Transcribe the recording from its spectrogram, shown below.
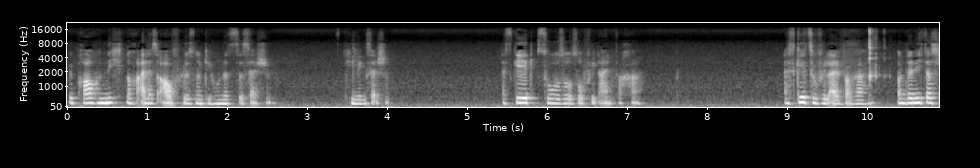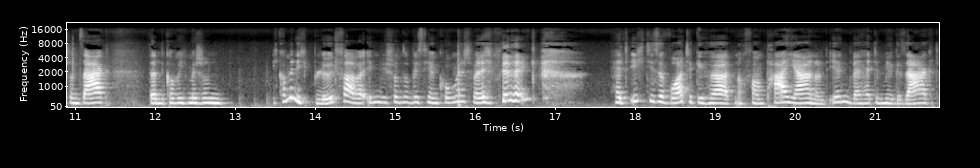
wir brauchen nicht noch alles auflösen und die hundertste Session, Healing Session. Es geht so, so, so viel einfacher. Es geht so viel einfacher. Und wenn ich das schon sage, dann komme ich mir schon ich komme mir nicht blöd vor, aber irgendwie schon so ein bisschen komisch, weil ich mir denke, hätte ich diese Worte gehört, noch vor ein paar Jahren und irgendwer hätte mir gesagt,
